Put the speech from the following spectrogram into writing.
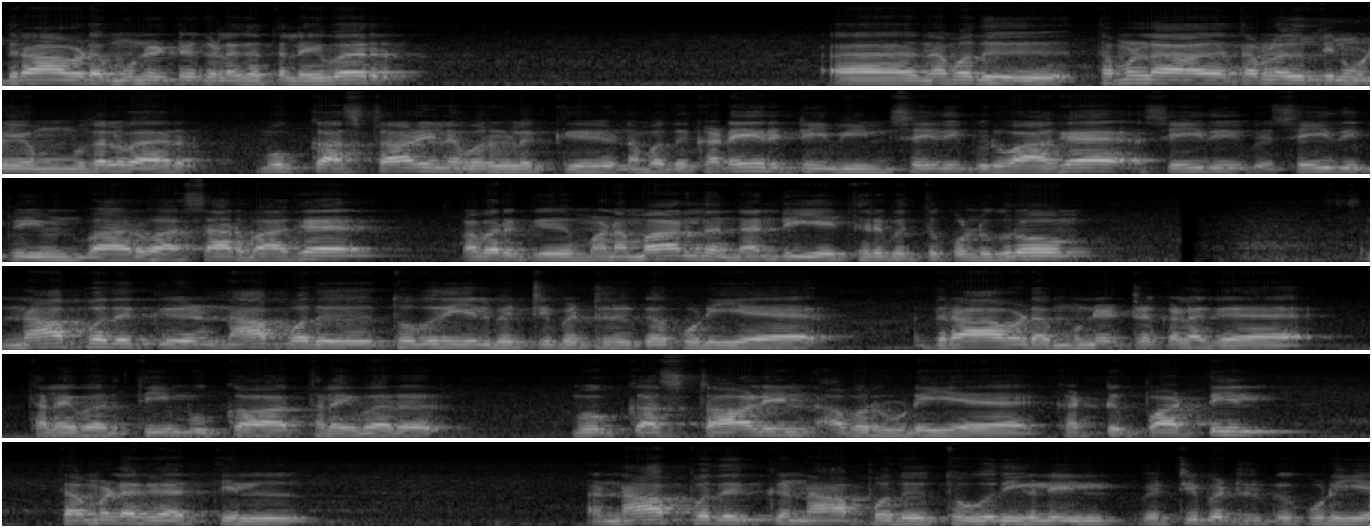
திராவிட முன்னேற்றக் கழக தலைவர் நமது தமிழக தமிழகத்தினுடைய முதல்வர் மு க ஸ்டாலின் அவர்களுக்கு நமது கடையர் டிவியின் செய்தி பிரிவாக செய்தி செய்தி பிரிவின் பார்வா- சார்பாக அவருக்கு மனமார்ந்த நன்றியை தெரிவித்துக் கொள்கிறோம். நாற்பதுக்கு நாற்பது தொகுதியில் வெற்றி பெற்றிருக்கக்கூடிய திராவிட முன்னேற்றக் கழக தலைவர் திமுக தலைவர் மு க ஸ்டாலின் அவருடைய கட்டுப்பாட்டில் தமிழகத்தில் நாற்பதுக்கு நாற்பது தொகுதிகளில் வெற்றி பெற்றிருக்கக்கூடிய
